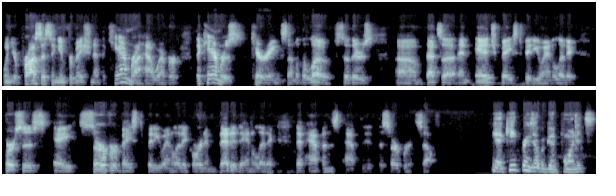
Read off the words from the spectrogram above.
When you're processing information at the camera, however, the camera's carrying some of the load. So there's um, that's a, an edge-based video analytic versus a server-based video analytic or an embedded analytic that happens at the, the server itself. Yeah, Keith brings up a good point. It's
